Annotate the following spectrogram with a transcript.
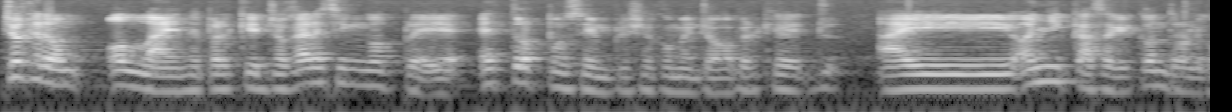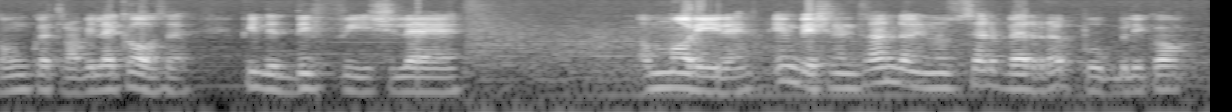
Giocherò online perché giocare single player è troppo semplice come gioco perché hai ogni casa che controlli comunque trovi le cose, quindi è difficile morire. Invece entrando in un server pubblico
